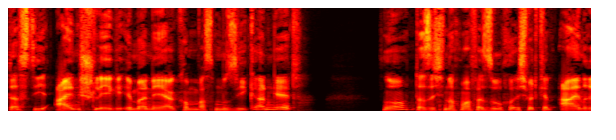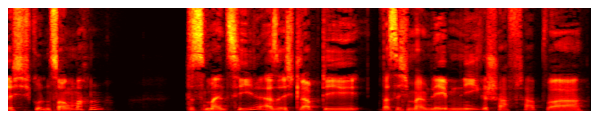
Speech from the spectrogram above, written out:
dass die Einschläge immer näher kommen, was Musik angeht. So, dass ich nochmal versuche, ich würde gerne einen richtig guten Song machen. Das ist mein Ziel. Also ich glaube, die, was ich in meinem Leben nie geschafft habe, war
